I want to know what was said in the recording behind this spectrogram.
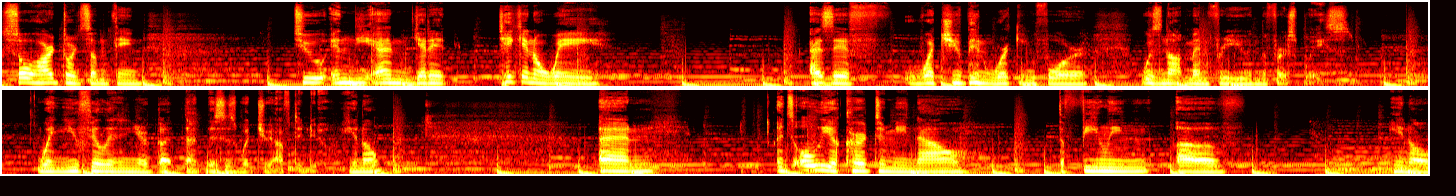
so hard towards something to, in the end, get it taken away as if what you've been working for was not meant for you in the first place when you feel it in your gut that this is what you have to do, you know? And it's only occurred to me now the feeling of, you know,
